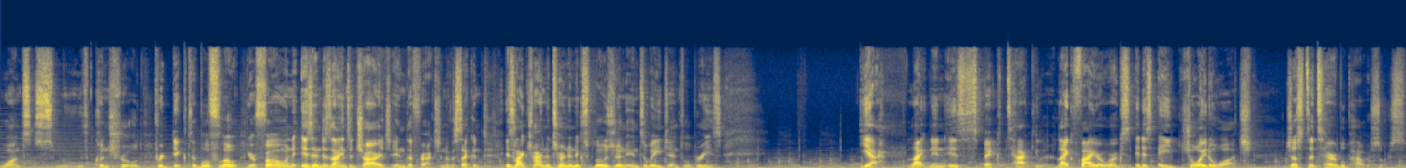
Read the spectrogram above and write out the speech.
wants smooth, controlled, predictable flow. Your phone isn't designed to charge in the fraction of a second. It's like trying to turn an explosion into a gentle breeze. Yeah, lightning is spectacular. Like fireworks, it is a joy to watch. Just a terrible power source.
